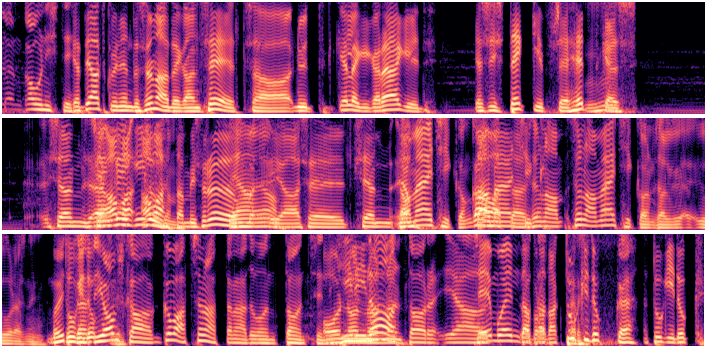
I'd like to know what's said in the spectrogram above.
see on kaunisti. ja tead, kui nende sõnadega on see, et sa nüüd kellegiga räägid ja siis tekib see hetkes mm -hmm see on, see on ava, avastamisrõõm ja, ja. ja see, see on. ta magic on ka, vaata sõna, sõna magic on seal juures nagu. ma ütlen, Jomska kõvad sõnad täna toonud, toonud siin. hilinaator ja. see mu enda produktor. tugitukk jah? tugitukk.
